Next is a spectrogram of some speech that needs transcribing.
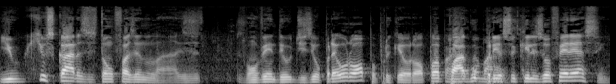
E o que os caras estão fazendo lá? Eles vão vender o diesel para a Europa, porque a Europa Pagando paga o preço mais. que eles oferecem.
